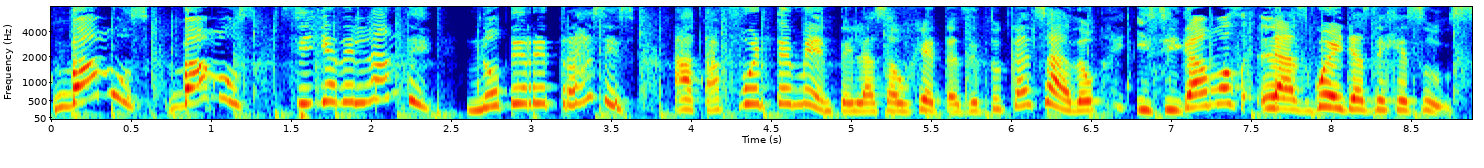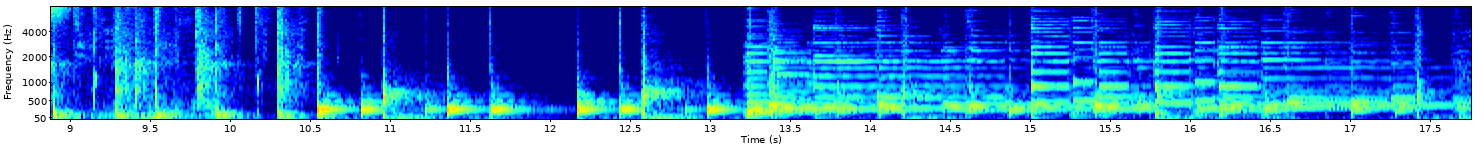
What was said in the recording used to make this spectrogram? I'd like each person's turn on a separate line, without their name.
¡Vamos! ¡Vamos! ¡Sigue adelante! No te retrases. Ata fuertemente las agujetas de tu calzado y sigamos las huellas de Jesús.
